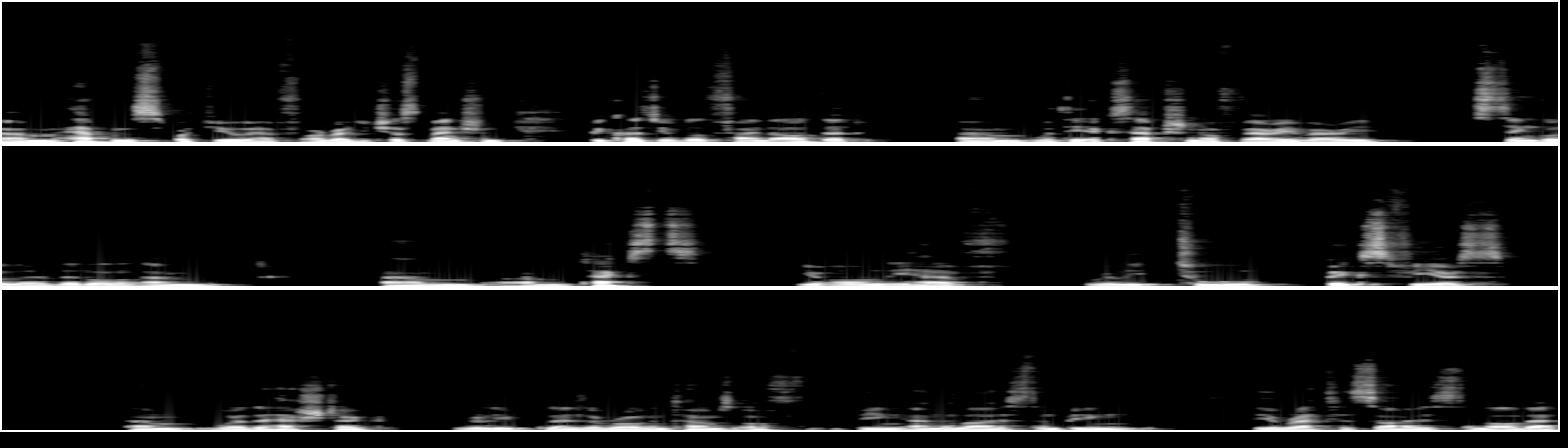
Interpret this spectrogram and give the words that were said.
um, happens. What you have already just mentioned, because you will find out that, um, with the exception of very very singular little um, um, texts, you only have really two big spheres um, where the hashtag really plays a role in terms of being analyzed and being theoreticized and all that.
